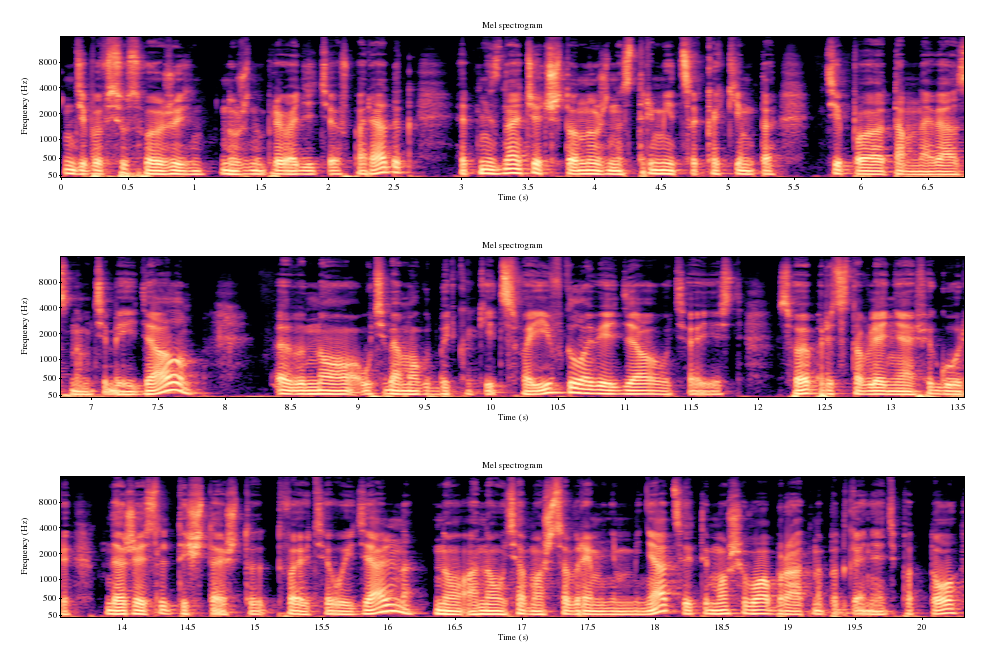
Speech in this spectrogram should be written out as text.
Типа всю свою жизнь нужно приводить ее в порядок. Это не значит, что нужно стремиться к каким-то, типа, там, навязанным тебе идеалам, Э, но у тебя могут быть какие-то свои в голове идеалы, у тебя есть свое представление о фигуре. Даже если ты считаешь, что твое тело идеально, но оно у тебя может со временем меняться, и ты можешь его обратно подгонять под то,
